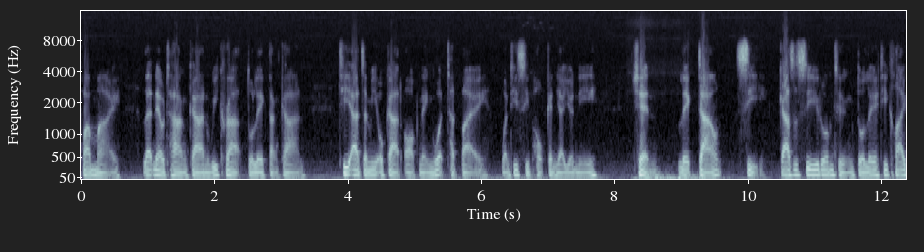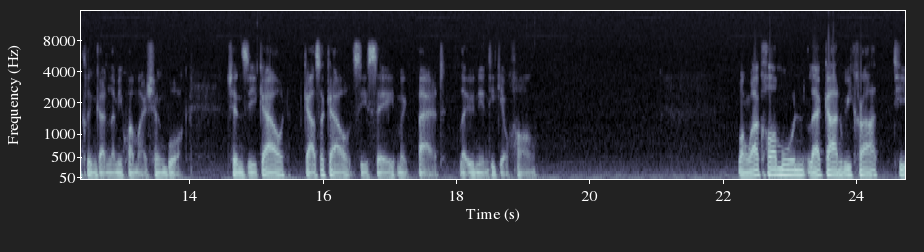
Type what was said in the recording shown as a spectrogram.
ความหมาย และแนวทางการวิเคราะห์ตัวเลขต่างๆ ที่อาจจะมีโอกาสออกในงวดถัดไป วันที่ 16 กันยายนนี้ เช่น เลข down 4 9 4รวมถึงตัวเลขที่คล้ายคลึงกัน และมีความหมายเชิงบวก เช่น4 9 9 9 4 4เหมือน8และอื่นๆที่เกี่ยวข้อง หวังว่าข้อมูลและการวิเคราะห์ที่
